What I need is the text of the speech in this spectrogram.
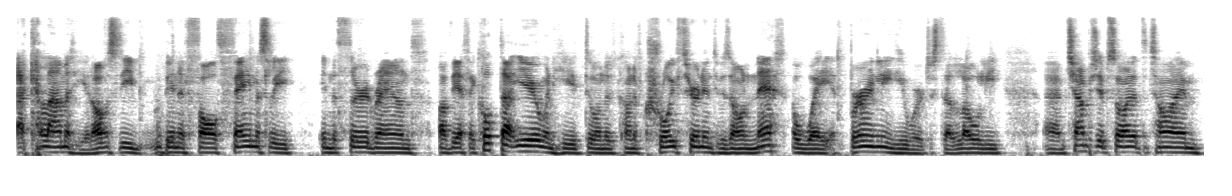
a calamity. Had obviously been at fault famously in the third round of the FA Cup that year when he had done a kind of Cruyff turn into his own net away at Burnley, who were just a lowly um, championship side at the time.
